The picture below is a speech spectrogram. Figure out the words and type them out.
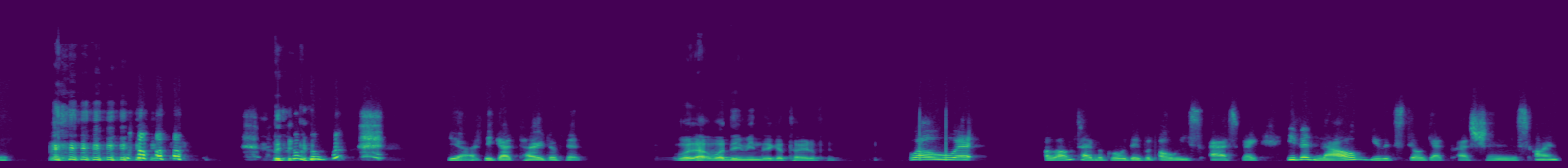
it. yeah, they got tired of it. What, what do you mean they got tired of it? Well, a long time ago, they would always ask, right? Even now, you would still get questions on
